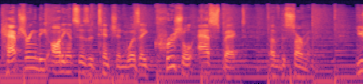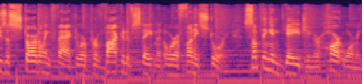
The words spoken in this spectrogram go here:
capturing the audience's attention was a crucial aspect of the sermon. Use a startling fact or a provocative statement or a funny story, something engaging or heartwarming.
